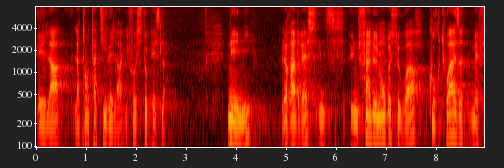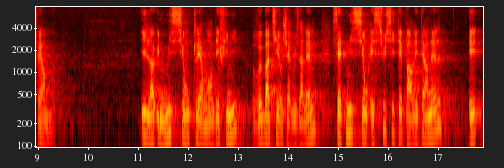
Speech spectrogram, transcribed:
Et là, la tentative est là, il faut stopper cela. Néhémie leur adresse une, fin de non-recevoir, courtoise mais ferme. Il a une mission clairement définie, rebâtir Jérusalem. Cette mission est suscitée par l'Éternel et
